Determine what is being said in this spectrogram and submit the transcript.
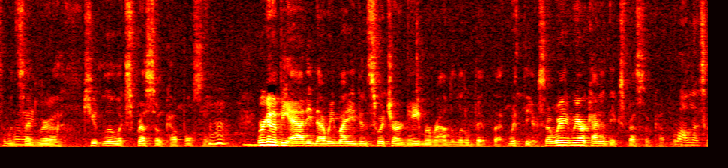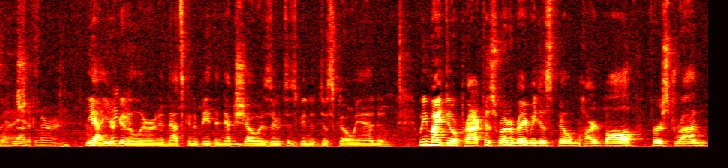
Someone All said right. we're a cute little espresso couple, so we're going to be adding that. We might even switch our name around a little bit, but with the so we we are kind of the espresso couple. Well, that's Like I should learn. Yeah, you're going to learn, and that's going to be the next show. Is Uta's going to just go in, and we might do a practice run, or maybe just film hardball first run,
